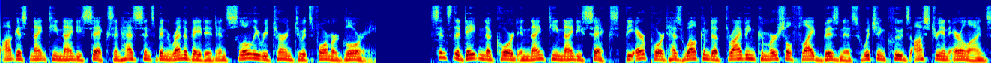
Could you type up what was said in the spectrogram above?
August 1996 and has since been renovated and slowly returned to its former glory. Since the Dayton Accord in 1996, the airport has welcomed a thriving commercial flight business which includes Austrian Airlines,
